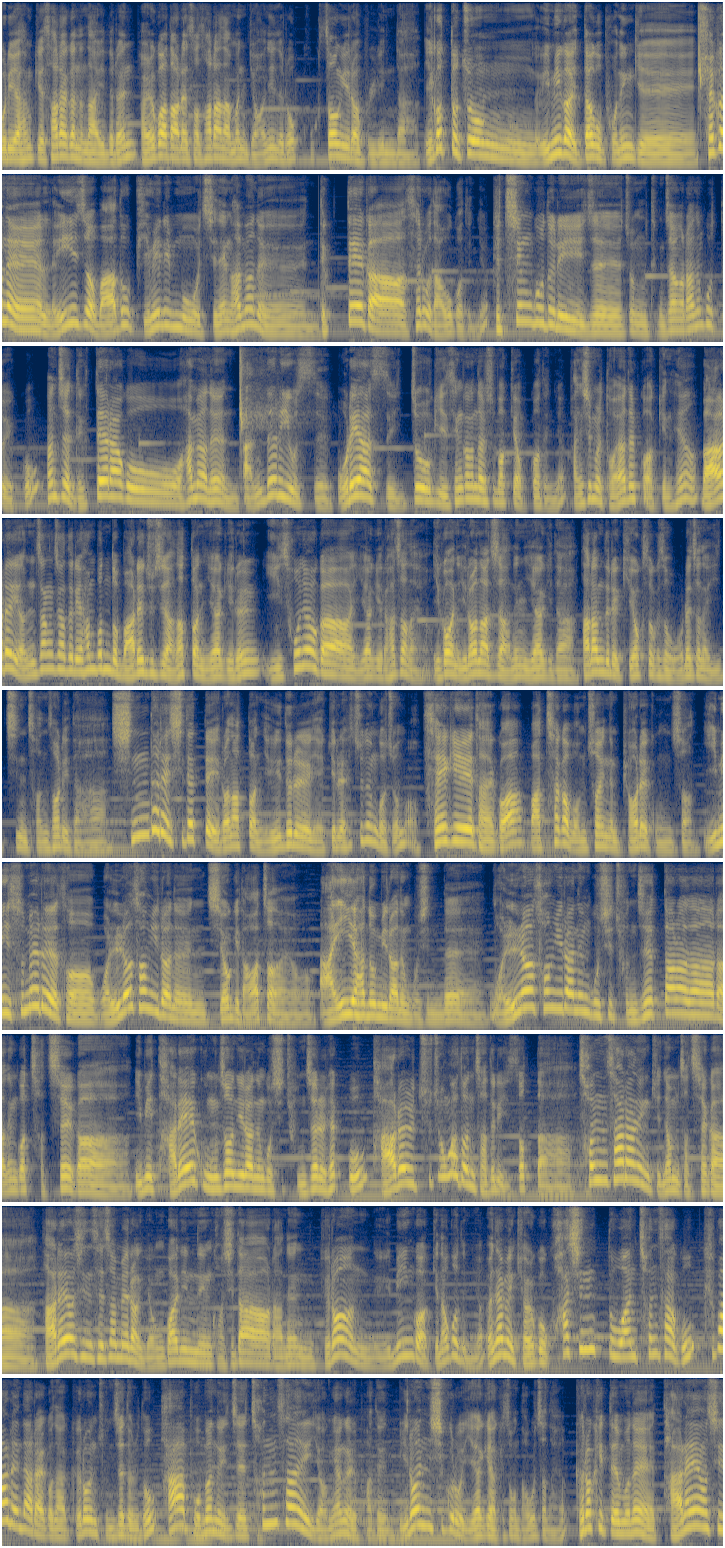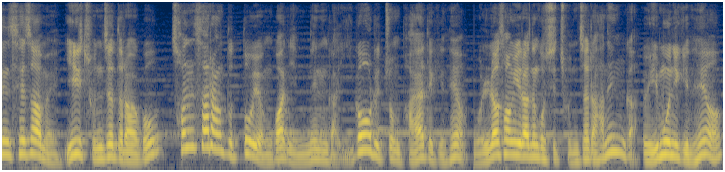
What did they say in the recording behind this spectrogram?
우리와 함께 살아가는 아이들은 별과 달에서 살아남은 연인으로 곡성이라 불린다. 이것도 좀 의미가 있다고 보는 게 최근에 레이저 마도 비밀 임무 진행하면은 늑대가 새로 나오거든요. 그 친구들이 이제 좀 등장을 하는 곳도 있고 현재 늑대라고 하면은 안드리우스, 오레아스 이쪽이 생각날 수밖에 없거든요. 관심을 둬야 될 것 같긴 해요. 마을의 연장자들이 한 번도 말해주지 않았던 이야기를 이 소녀가 이야기를 하잖아요. 이건 일어나지 않은 이야기다. 사람들의 기억 속에서 오래전에 잊힌 전설이다. 신들의 시대 때 일어났던 일들을 얘기를 해주는 거죠. 뭐. 세 개의 달과 마차가 멈춰있는 별의 공전. 이미 수메르에서 원려성이라는 지역이 나왔잖아요. 아이하눔이라는 곳인데 원려성이라는 곳이 존재했다라는 것 자체가 이미 달의 공전이라는 곳이 존재를 했고 달을 추종하던 자들이 있었다. 천사라는 개념 자체가 달의 여신 세점이랑 연관 있는 것이다라는 그런 의미인 것 같긴 하거든요. 왜냐면 결국 화신 또한 천사고 크바레나라거나 그런 존재들도 다 보면 은 이제 천사의 영향을 받은 이런 식으로 이야기가 계속 나오잖아요. 그렇기 때문에 달의 여신 세자매 이 존재들하고 천사랑도 또 연관이 있는가 이거를 좀 봐야 되긴 해요. 원려성이라는 곳이 존재를 하는가 의문이긴 해요.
